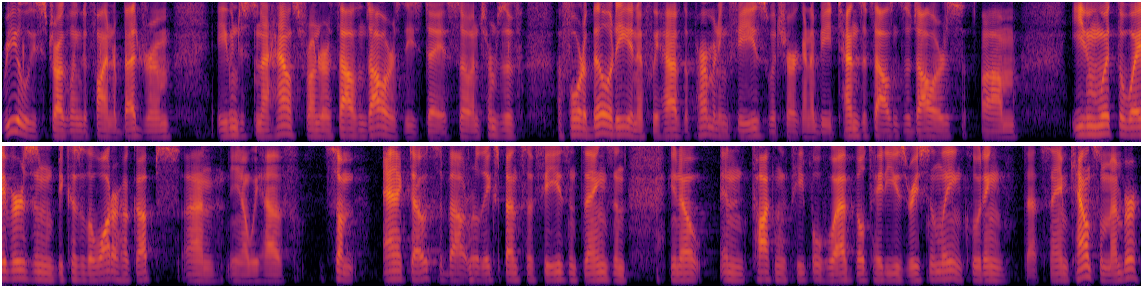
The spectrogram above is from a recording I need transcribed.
really struggling to find a bedroom, even just in a house, for under thousand dollars these days. So in terms of affordability, and if we have the permitting fees, which are going to be tens of thousands of dollars, um, even with the waivers and because of the water hookups, and you know, we have some anecdotes about really expensive fees and things, and you know, in talking with people who have built ADUs recently, including that same council member,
